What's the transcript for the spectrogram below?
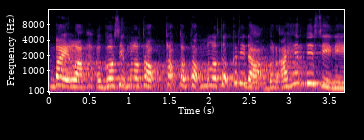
Baiklah, gosip meletup, top top top meletup ke tidak berakhir di sini.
